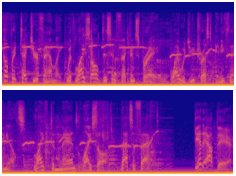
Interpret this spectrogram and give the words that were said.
Help protect your family with Lysol disinfectant spray. Why would you trust anything else? Life demands Lysol. That's a fact. Get out there.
